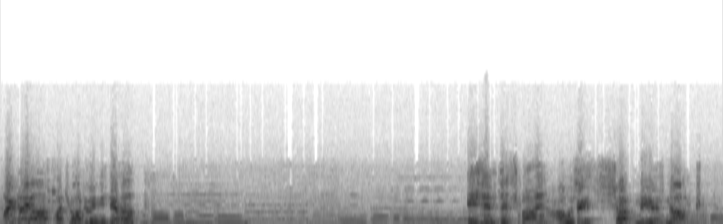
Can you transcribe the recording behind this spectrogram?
Might I ask what you're doing here? Isn't this my house? It certainly is not.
